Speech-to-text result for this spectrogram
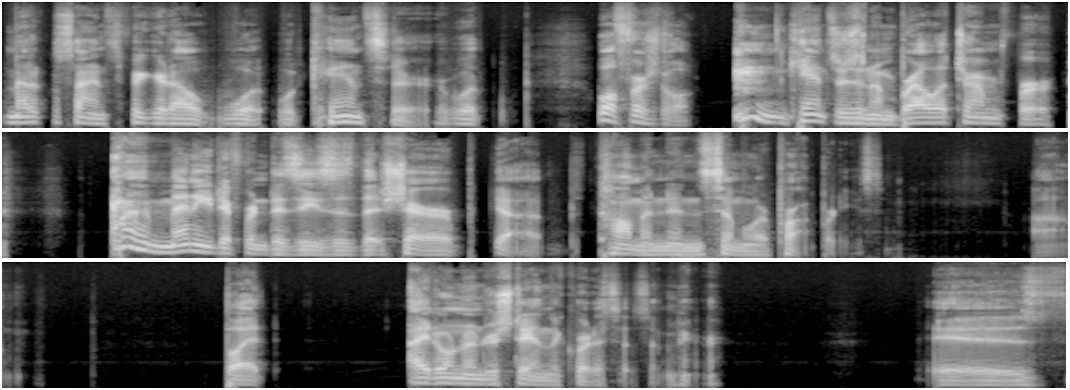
medical science figured out what what cancer what well first of all cancer is an umbrella term for many different diseases that share uh, common and similar properties. Um, but I don't understand the criticism here. Is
